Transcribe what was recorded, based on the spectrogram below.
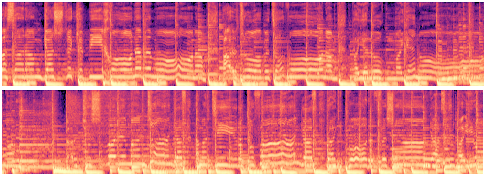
بسرم گشته که بی خانه بمانم. هر جا بتوانم پی لغمه نانم در کشور من جنگ است همه تیر و توفنگ است. رگ بار فشنگ است. و ایران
